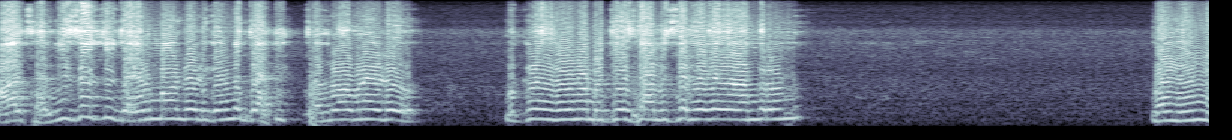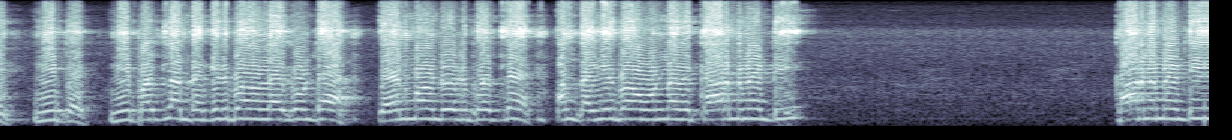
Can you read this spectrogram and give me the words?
వాళ్ళ సర్వీసెస్ జగన్మోహన్ రెడ్డి కంటే చంద్రబాబు నాయుడు ముఖ్యమంత్రి చేసిన ఆఫీసర్లే కదా అందరూ. మరి నిన్ను నీ నీ పట్ల అంత అంకితభావం లేకుండా జగన్మోహన్ రెడ్డి పట్ల అంత అంకితభావం ఉన్నది కారణం ఏంటి? కారణం ఏంటి?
